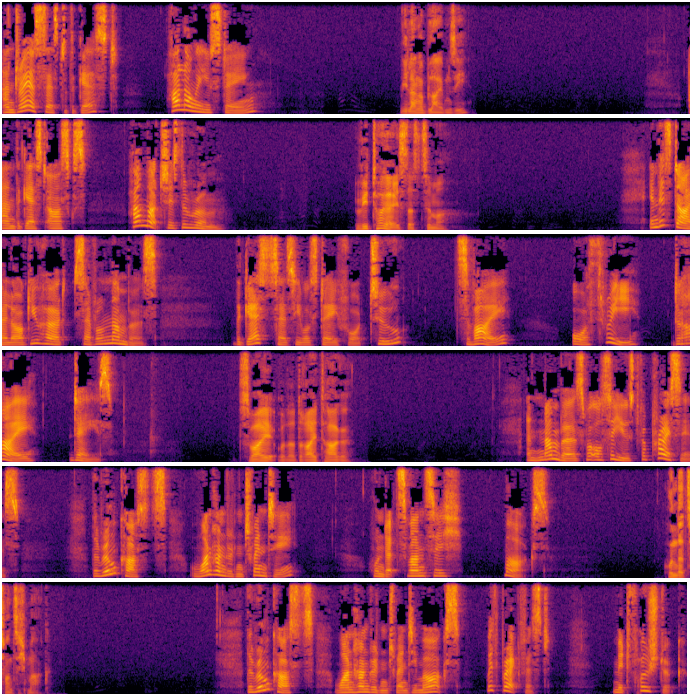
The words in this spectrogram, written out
Andreas says to the guest, How long are you staying? Wie lange bleiben Sie? And the guest asks, How much is the room? Wie teuer ist das Zimmer? In this dialogue, you heard several numbers. The guest says he will stay for two, zwei, or three, drei days. Zwei oder drei Tage. And numbers were also used for prices. The room costs 120, 120 marks. 120 Mark. The room costs 120 marks with breakfast, mit Frühstück.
